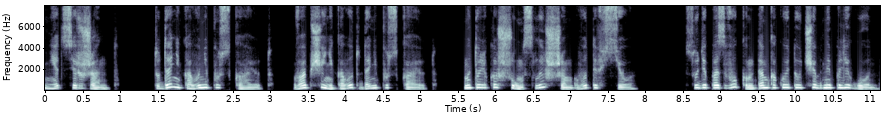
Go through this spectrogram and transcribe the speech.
нет, сержант. Туда никого не пускают. Вообще никого туда не пускают. Мы только шум слышим, вот и все. Судя по звукам, там какой-то учебный полигон.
